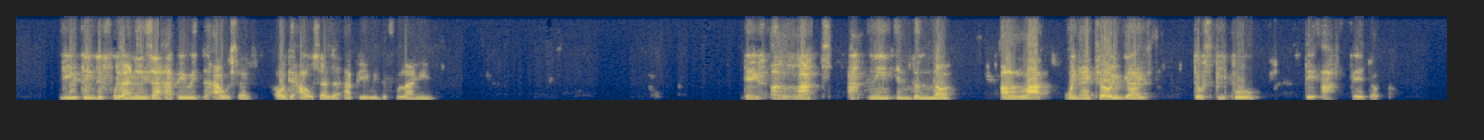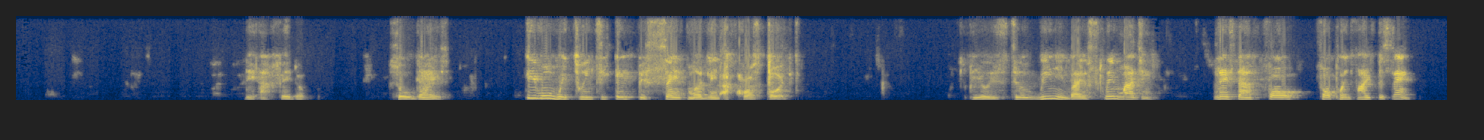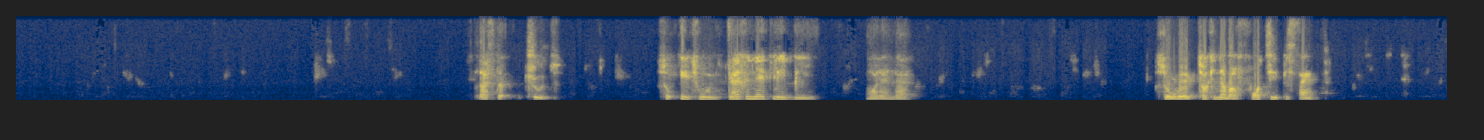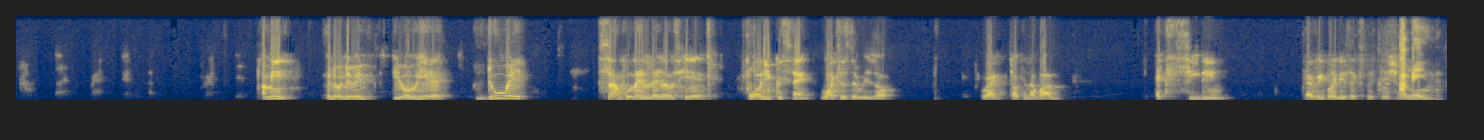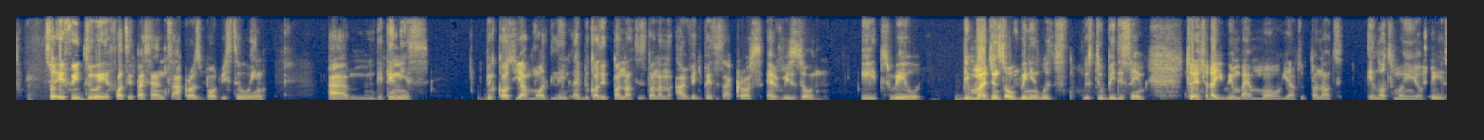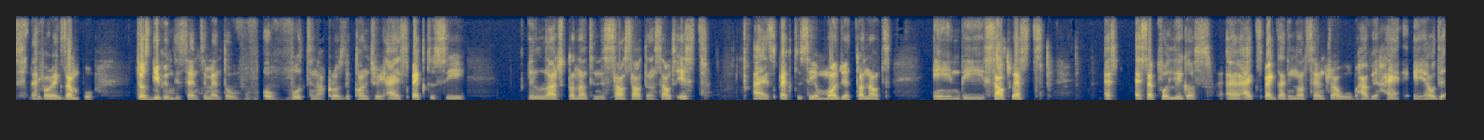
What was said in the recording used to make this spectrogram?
Do you think the Fulanis are happy with the Hausas or the Hausas are happy with the Fulanis? There's a lot happening in the north. A lot. When I tell you guys, those people, they are fed up. They are fed up. So guys, even with 28% modeling across board. PO is still winning by a slim margin, less than 4, 4.5%. That's the truth. So it will definitely be more than that. So we're talking about 40%. I mean, you know, doing you're here, do it, sample and let us hear. 40%. What is the result? We're talking about exceeding everybody's expectation. I mean, so if we do a 40% across board, we still win. Um, the thing is, because you are modeling, like because the turnout is done on an average basis across every zone, it will the margins of winning will, will still be the same. To ensure that you win by more, you have to turn out a lot more in your base. Like for example, just giving the sentiment of of voting across the country, I expect to see a large turnout in the south, south, and southeast. I expect to see a moderate turnout in the southwest, except for Lagos. Uh, I expect that the north central will have a high, a healthy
